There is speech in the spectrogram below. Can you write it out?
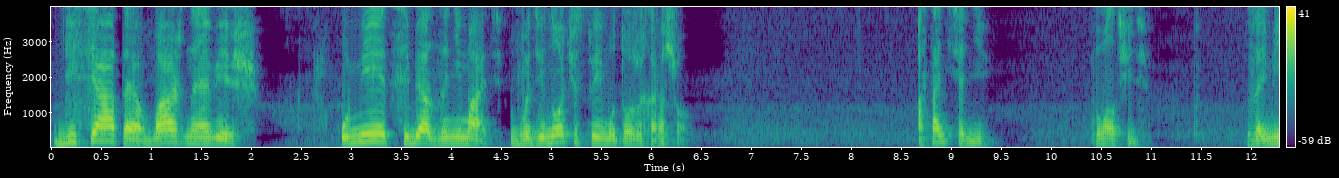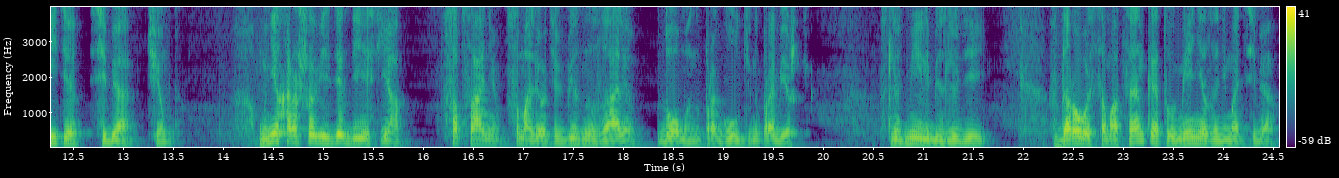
Десятая важная вещь. Умеет себя занимать. В одиночестве ему тоже хорошо. Останьтесь одни. Помолчите. Займите себя чем-то. Мне хорошо везде, где есть я. В Сапсане, в самолете, в бизнес-зале, дома, на прогулке, на пробежке. С людьми или без людей. Здоровая самооценка – это умение занимать себя.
